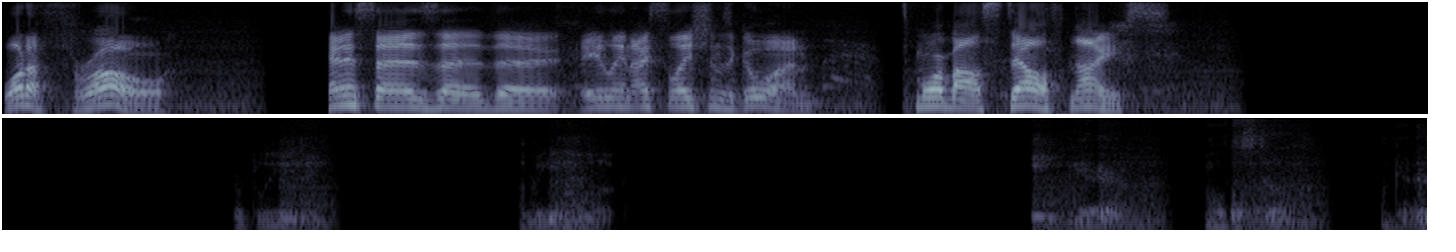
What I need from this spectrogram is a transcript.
What a throw. Kenneth says uh, the alien isolation is a good one. It's more about stealth. Nice. You're bleeding. Let me look. Here, hold still. I'll get it.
